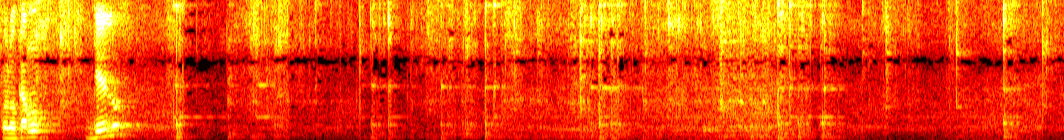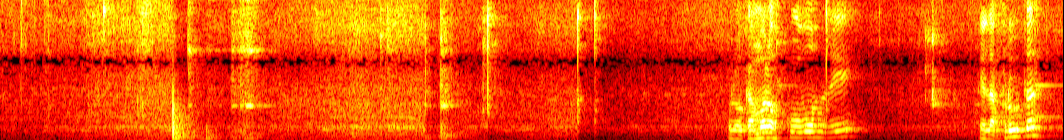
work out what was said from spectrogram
Colocamos hielo. Colocamos los cubos de, de la fruta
